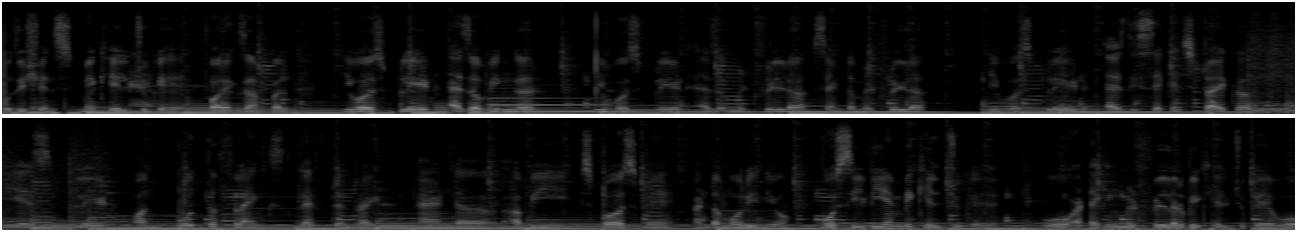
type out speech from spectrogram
पोजीशंस में खेल चुके हैं for example he was played as a winger he was played as a midfielder centre midfielder was played as the second striker. He has played on both the flanks, left and right. And uh, अभी स्पर्स में अंडर मोरिनियो वो सी भी खेल चुके हैं वो अटैकिंग मिडफील्डर भी खेल चुके हैं वो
